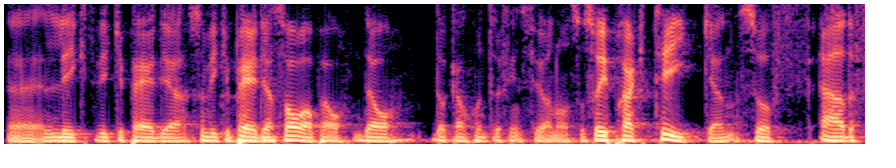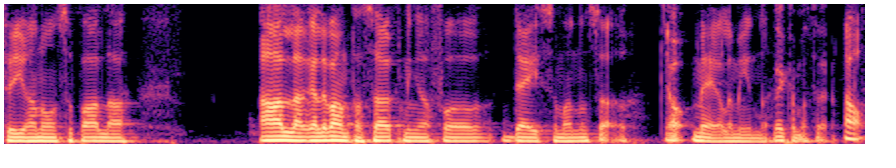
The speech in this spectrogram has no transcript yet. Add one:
eh, likt Wikipedia, som Wikipedia svarar på, då, då kanske inte det finns fyra annonser. Så i praktiken så är det fyra annonser på alla, alla relevanta sökningar för dig som annonsör. Ja, Mer eller mindre. det kan man säga. Ja.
